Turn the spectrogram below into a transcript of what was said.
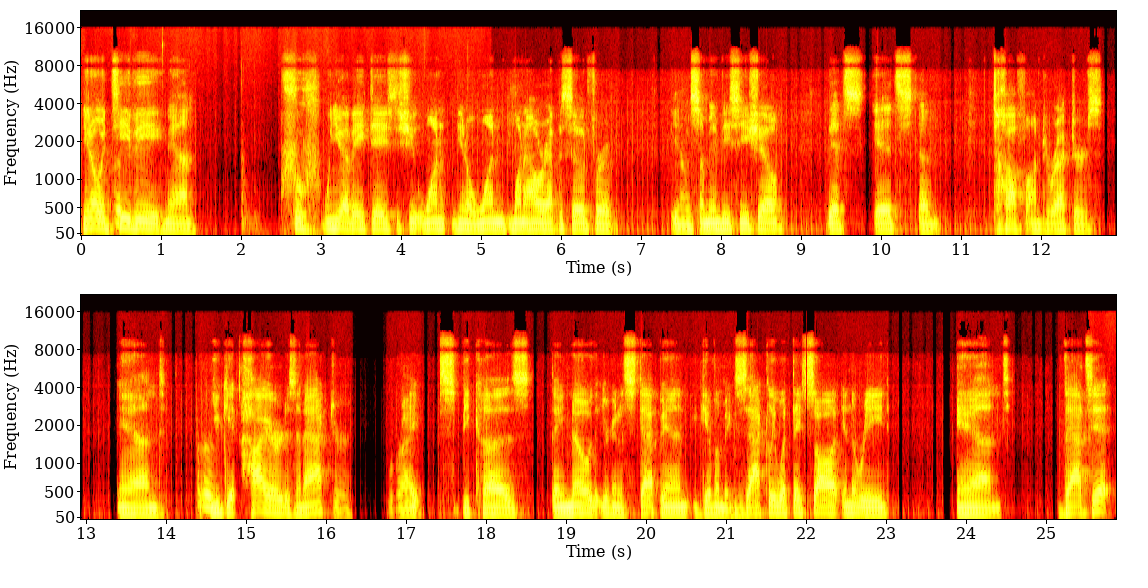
You know, in TV, man, phew, when you have eight days to shoot one, you know, one one hour episode for, you know, some NBC show, it's it's uh, tough on directors, and you get hired as an actor, right? Because they know that you're going to step in, give them exactly what they saw in the read, and that's it.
